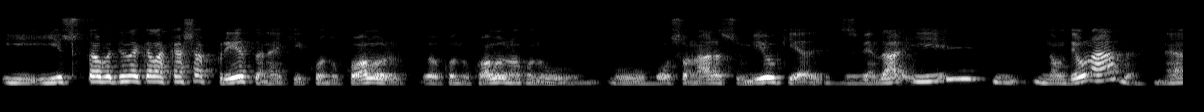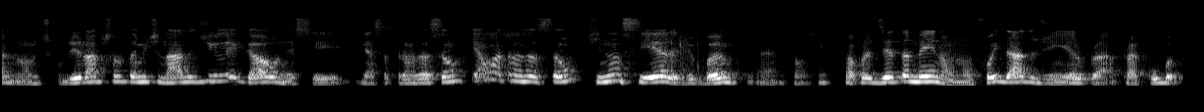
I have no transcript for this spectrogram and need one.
e, e, isso estava dentro daquela caixa preta, né? Que quando o Collor, quando o Collor, não, quando o, o, Bolsonaro assumiu que ia desvendar, e não deu nada, né? Não descobriram absolutamente nada de ilegal nesse, nessa transação, que é uma transação financeira de banco. Né? Então, assim, só para dizer também, não, não foi dado dinheiro para Cuba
